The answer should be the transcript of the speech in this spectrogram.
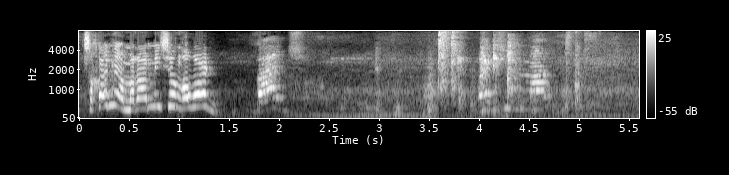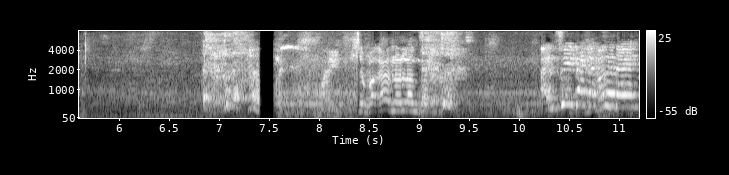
Sa kanya, marami siyang award. Badge. Badge yun na. Sa baka ano lang. Ang sinagat sa rin,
